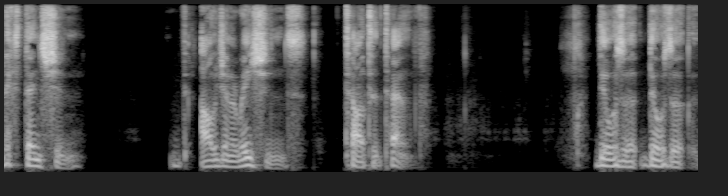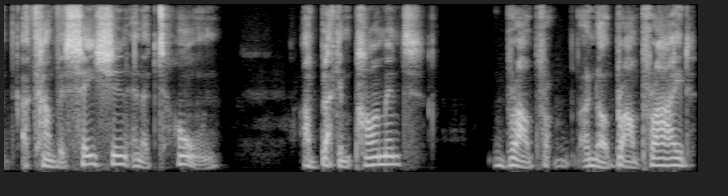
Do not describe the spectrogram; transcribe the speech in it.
an extension, our generation's talented tenth. There was a there was a, a conversation and a tone of black empowerment, brown uh, no brown pride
